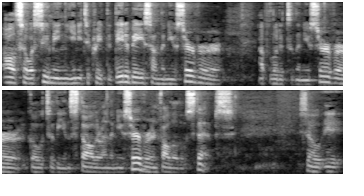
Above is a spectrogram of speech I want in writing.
also, assuming you need to create the database on the new server, upload it to the new server, go to the installer on the new server, and follow those steps. So it,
